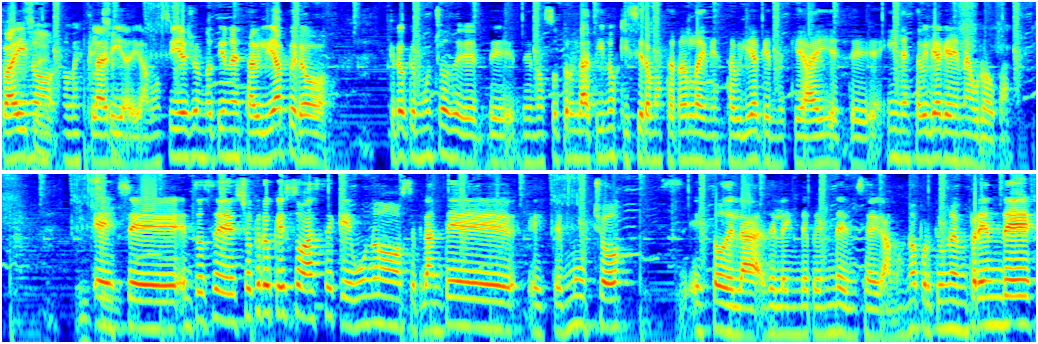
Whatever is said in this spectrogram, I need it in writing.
Yo ahí no, Sí, no mezclaría, sí. digamos. Sí, ellos no tienen estabilidad, pero creo que muchos de, de- de nosotros latinos quisiéramos tener la inestabilidad que, que hay, este, inestabilidad que hay en Europa. Sí, Este, entonces yo creo que eso hace que uno se plantee este, mucho esto de la, de la independencia, digamos, ¿no? Porque uno emprende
